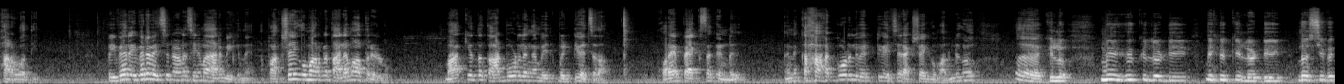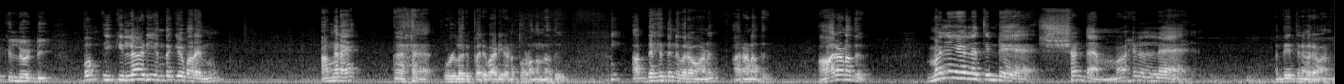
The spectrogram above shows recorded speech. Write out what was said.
പാർവതി അപ്പോൾ ഇവർ ഇവരെ വെച്ചിട്ടാണ് സിനിമ ആരംഭിക്കുന്നത്. അപ്പോൾ അക്ഷയ് കുമാറിന്റെ തല മാത്രമേ ഉള്ളൂ. ബാക്കിയൊക്കെ കാർഡ്ബോർഡിൽ അങ്ങ് വെട്ടി വെച്ചതാണ് കുറേ പാക്സ് ഒക്കെ ഉണ്ട്. അങ്ങനെ കാർഡ്ബോർഡിൽ വെട്ടി വെച്ച അക്ഷയ് കുമാർ. കിലോ മിഹു കില്ലടി മിഹു കില്ലടി നശിവ കില്ലടി അപ്പം ഈ കില്ലാടി എന്തൊക്കെയോ പറയുന്നു? അങ്ങനെ ഉള്ളൊരു പരിപാടിയാണ് തുടങ്ങുന്നത്. അദ്ദേഹത്തിന്റെ പരമാണ് ആരാണത്? ആരാണത്? മലയാളത്തിന്റെ അദ്ദേഹത്തിന്റെ പരമാണ്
